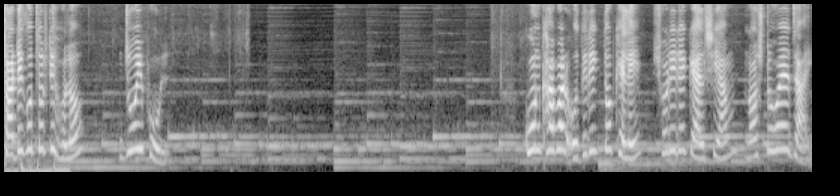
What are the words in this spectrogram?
সঠিক উত্তরটি হলো জুঁই ফুল। কোন খাবার অতিরিক্ত খেলে শরীরে ক্যালসিয়াম নষ্ট হয়ে যায়?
